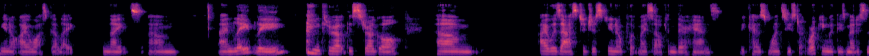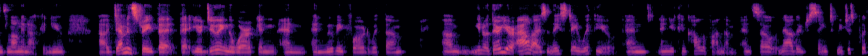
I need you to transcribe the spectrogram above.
you know ayahuasca like nights um, and lately throughout this struggle um, i was asked to just you know put myself in their hands because once you start working with these medicines long enough and you uh, demonstrate that that you're doing the work and and and moving forward with them um, you know they're your allies and they stay with you and and you can call upon them. And so now they're just saying to me just put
